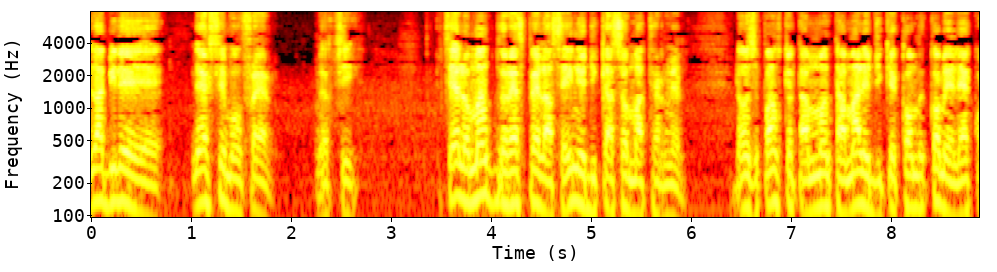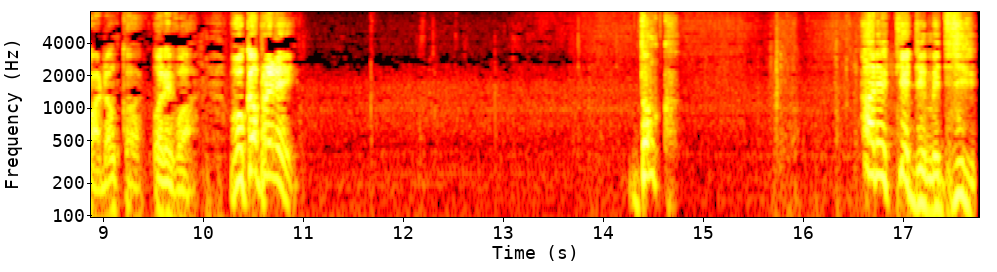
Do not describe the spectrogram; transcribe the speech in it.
L'habillé, merci mon frère, merci. C'est le manque de respect là, c'est une éducation maternelle. Donc je pense que ta maman t'a mal éduqué comme, elle est, quoi. Donc, euh, au revoir. Vous comprenez? Donc, arrêtez de me dire,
